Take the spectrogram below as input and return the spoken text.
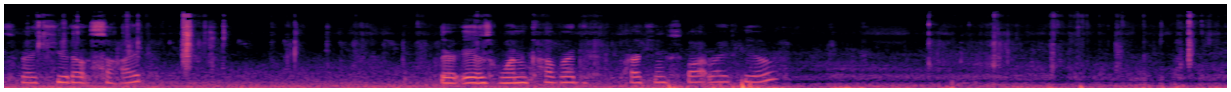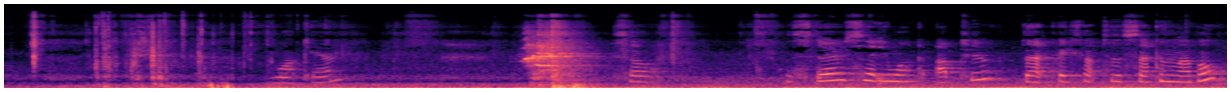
It's very cute outside. There is one covered parking spot right here. Walk in. So the stairs that you walk up to, that takes you up to the second level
